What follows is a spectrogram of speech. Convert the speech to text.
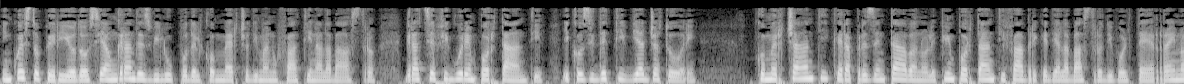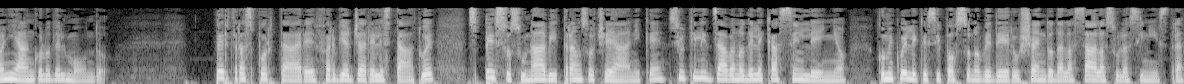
In questo periodo si ha un grande sviluppo del commercio di manufatti in alabastro, grazie a figure importanti, i cosiddetti viaggiatori, commercianti che rappresentavano le più importanti fabbriche di alabastro di Volterra in ogni angolo del mondo. Per trasportare e far viaggiare le statue, spesso su navi transoceaniche, si utilizzavano delle casse in legno, come quelle che si possono vedere uscendo dalla sala sulla sinistra,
